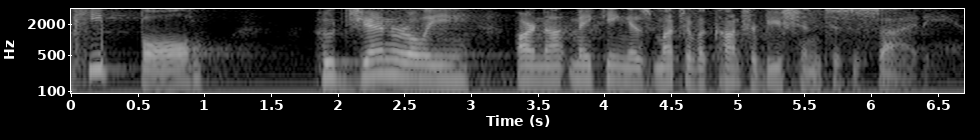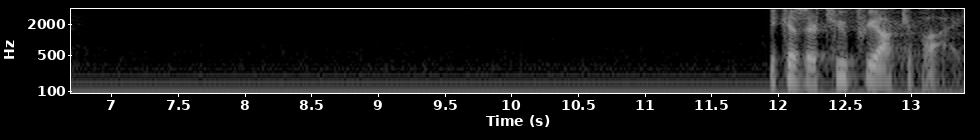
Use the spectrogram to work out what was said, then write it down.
people who generally are not making as much of a contribution to society. because they're too preoccupied.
